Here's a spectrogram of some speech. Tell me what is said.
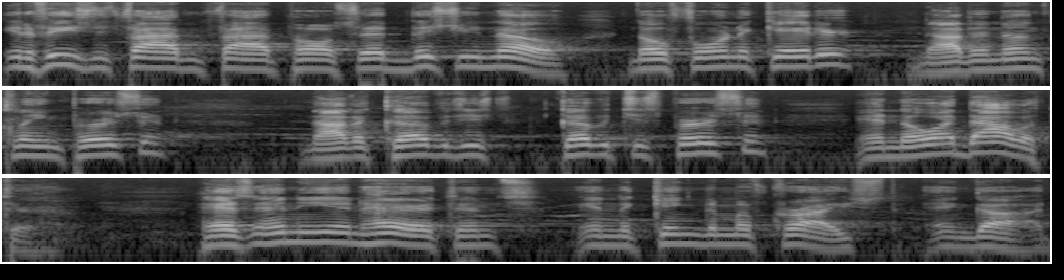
In Ephesians 5 and 5, Paul said, This you know, no fornicator, not an unclean person, not a covetous, covetous person, and no idolater has any inheritance in the kingdom of Christ and God.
